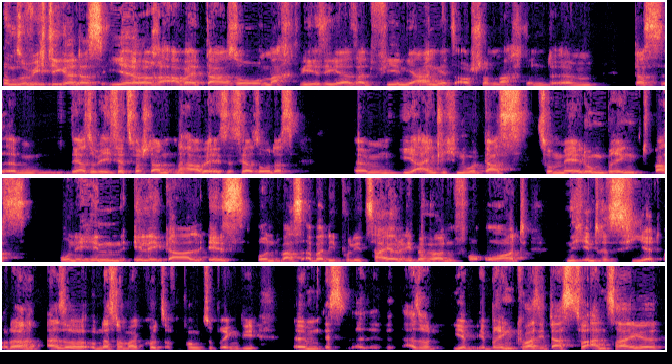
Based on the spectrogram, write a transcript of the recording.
Umso wichtiger, dass ihr eure Arbeit da so macht, wie ihr sie ja seit vielen Jahren jetzt auch schon macht. Und ähm, das, ähm, ja, so wie ich es jetzt verstanden habe, ist es ja so, dass ähm, ihr eigentlich nur das zur Meldung bringt, was ohnehin illegal ist und was aber die Polizei oder die Behörden vor Ort nicht interessiert, oder? Also um das nochmal kurz auf den Punkt zu bringen. Die ähm, es, äh, also ihr, ihr bringt quasi das zur Anzeige,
